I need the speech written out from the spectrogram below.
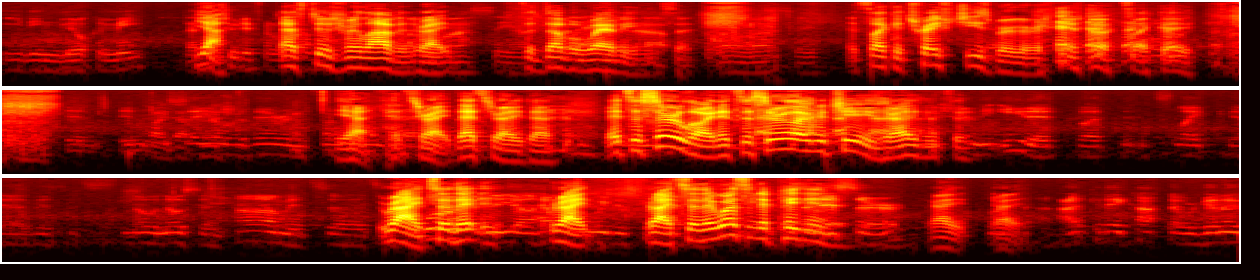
eating milk and meat? That's Yeah, two different that's two different lavin, Oh, right? I see. It's a I'm double whammy. it. It's a- Oh, It's like a trafe cheeseburger. You know, it's like a Didn't you say over there in yeah. That's right. That's right. Uh, it's a sirloin. It's a sirloin with cheese, right? You It's a- shouldn't eat it, but it's like this is no no santam. It's, Right, so wood, that- you know, however right, right. So there was an opinion. This, sir, right, right. Ad Kedei Kach that we're gonna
